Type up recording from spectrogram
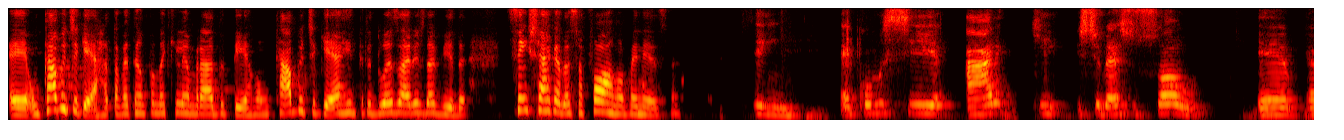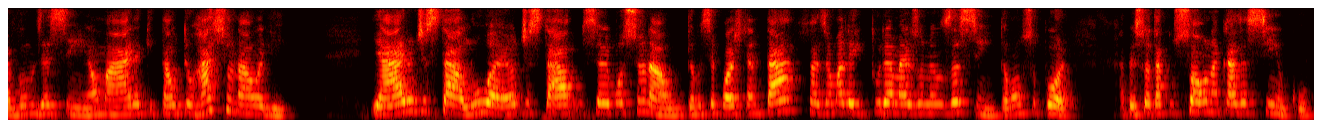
é, um cabo de guerra, estava tentando aqui lembrar do termo, um cabo de guerra entre duas áreas da vida. Você enxerga dessa forma, Vanessa? Sim, é como se a área que estivesse o sol, é, é vamos dizer assim, é uma área que está o teu racional ali. E a área onde está a lua é onde está o seu emocional. Então, você pode tentar fazer uma leitura mais ou menos assim. Então, vamos supor, a pessoa está com o sol na casa 5.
